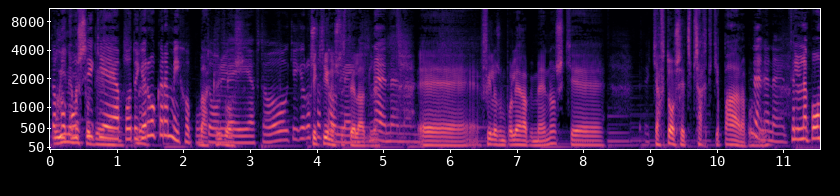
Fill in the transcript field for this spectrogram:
Το που έχω είναι μες στο ακούσει DNA και μας. από τον Ναι. Γιώργο Καραμίχο που Μπα, το ακριβώς. λέει αυτό. Και, ο Γιώργος Και αυτό εκείνος της λέει. Στέλλα Άντλερ. Ναι, ναι, ναι. ναι. Ε, φίλος μου πολύ αγαπημένος και, και αυτός έτσι ψάχτηκε πάρα πολύ. Ναι, ναι, ναι. Θέλω να πω, ε,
